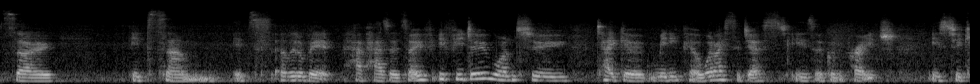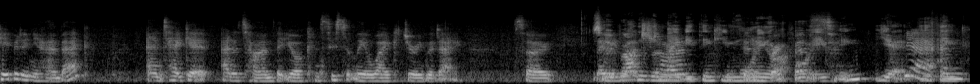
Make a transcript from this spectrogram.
So it's um, it's a little bit haphazard. So if, if you do want to take a mini pill, what I suggest is a good approach is to keep it in your handbag and take it at a time that you're consistently awake during the day. So maybe So rather than maybe thinking morning or, or evening, yeah, Yeah, you think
